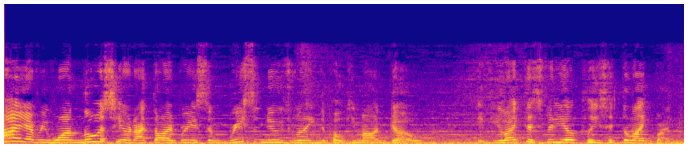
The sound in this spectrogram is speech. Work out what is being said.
Hi everyone, Lewis here and I thought I'd bring you some recent news relating to Pokemon Go. If you like this video, please hit the like button.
